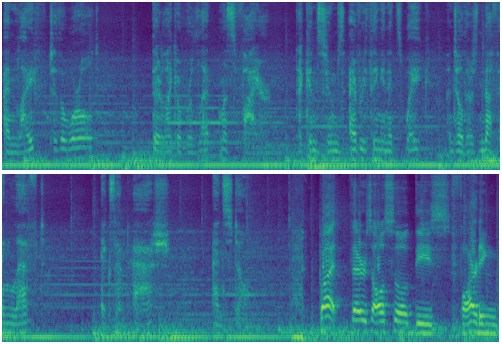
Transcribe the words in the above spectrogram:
and life to the world, they're like a relentless fire that consumes everything in its wake until there's nothing left except ash and stone. But there's also these farting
